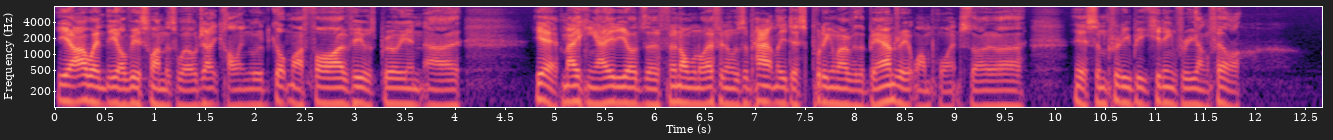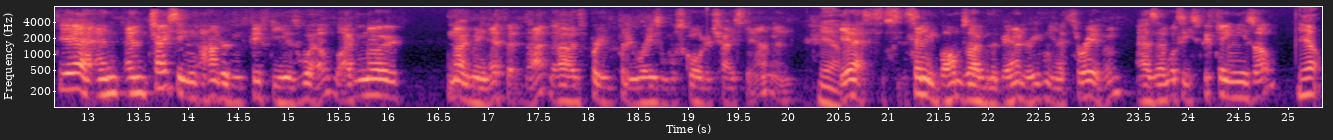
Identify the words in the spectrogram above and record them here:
Yeah, I went the obvious one as well. Jake Collingwood got my five. He was brilliant. Uh, yeah, making 80 odds a phenomenal effort. It was apparently just putting him over the boundary at one point. So, uh, yeah, some pretty big hitting for a young fella. Yeah, and, and chasing 150 as well. Like no no mean effort that. Uh, it's a pretty pretty reasonable score to chase down. And Yeah. yeah, s- sending bombs over the boundary. You know, three of them. As a, what's he? 15 years old. Yep.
